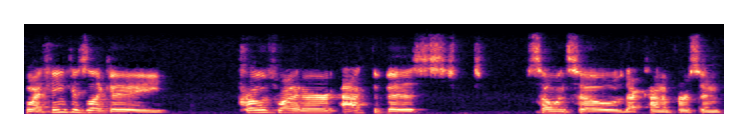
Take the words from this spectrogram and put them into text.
who I think is like a prose writer, activist, so and so, that kind of person.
